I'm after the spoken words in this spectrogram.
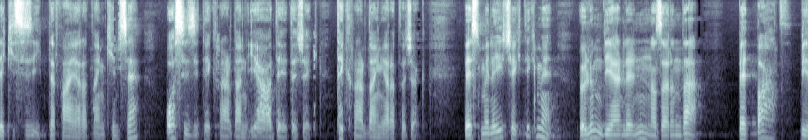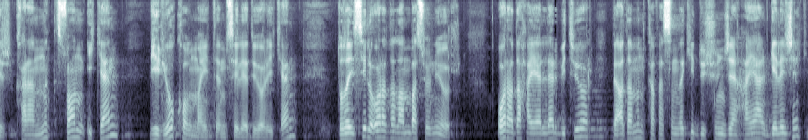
De ki sizi ilk defa yaratan kimse o sizi tekrardan iade edecek, tekrardan yaratacak. Besmele'yi çektik mi ölüm diğerlerinin nazarında bedbaht bir karanlık son iken bir yok olmayı temsil ediyor iken dolayısıyla orada lamba sönüyor. Orada hayaller bitiyor ve adamın kafasındaki düşünce, hayal, gelecek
